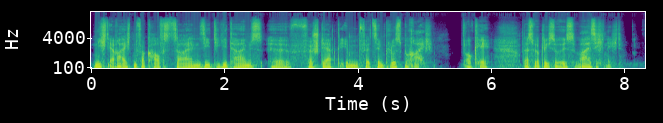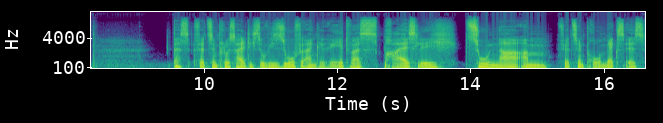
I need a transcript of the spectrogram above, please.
nicht erreichten Verkaufszahlen sieht Digitimes äh, verstärkt im 14 Plus Bereich. Okay, ob das wirklich so ist, weiß ich nicht das 14 Plus halte ich sowieso für ein Gerät, was preislich zu nah am 14 Pro Max ist.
